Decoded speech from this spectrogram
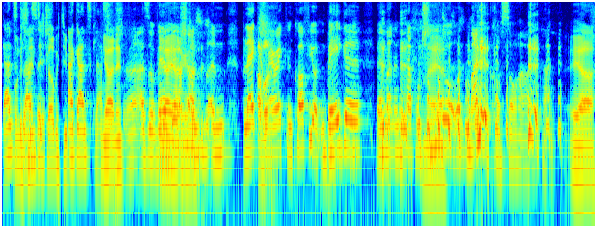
Ganz und es klassisch. sich, glaube ich, die. ah, ganz klassisch. Ja, ne? also wer Ja, will ja, schon klassisch. einen Black Aber- American Coffee und einen Bagel, wenn man einen Cappuccino und ein Mandelcroissant haben kann? Ja,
